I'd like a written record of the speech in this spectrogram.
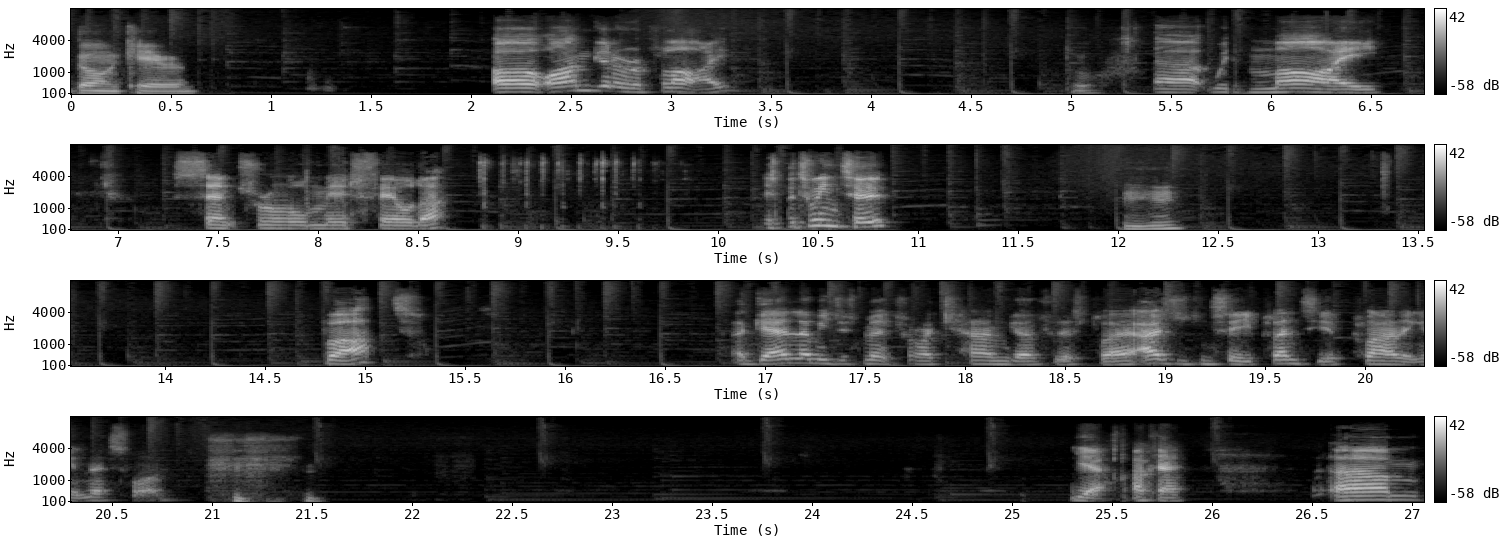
Go on, Kieran. Oh, I'm going to reply uh, with my central midfielder. It's between two, hmm but again, let me just make sure I can go for this player. As you can see, plenty of planning in this one. yeah, okay. Um,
